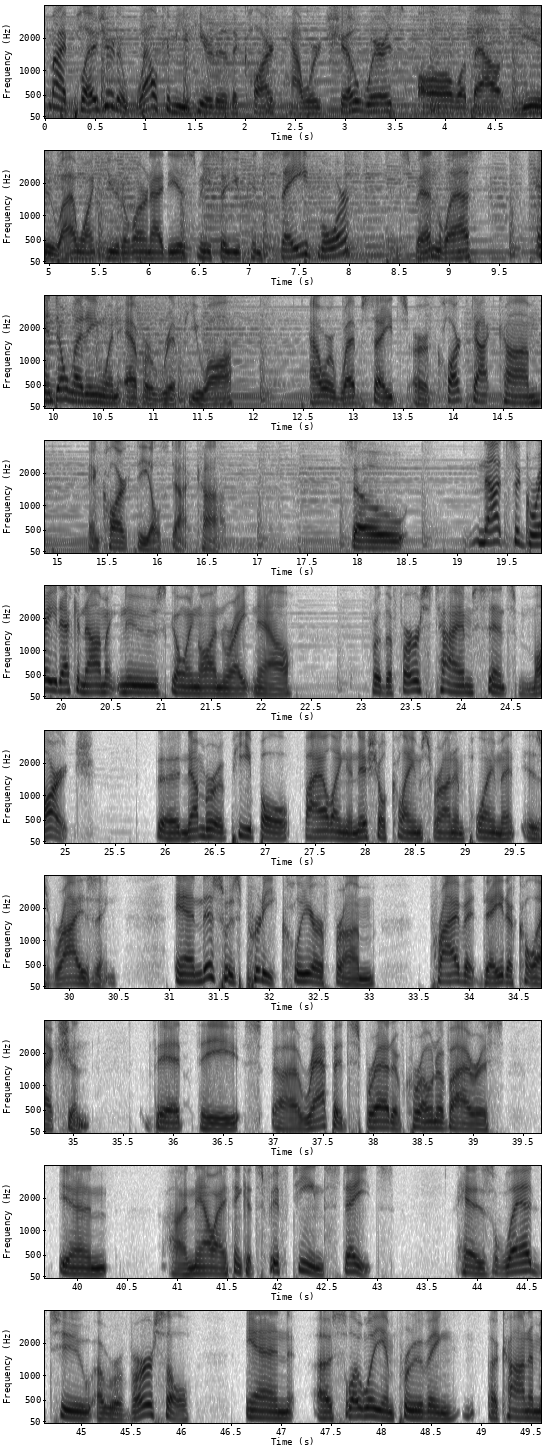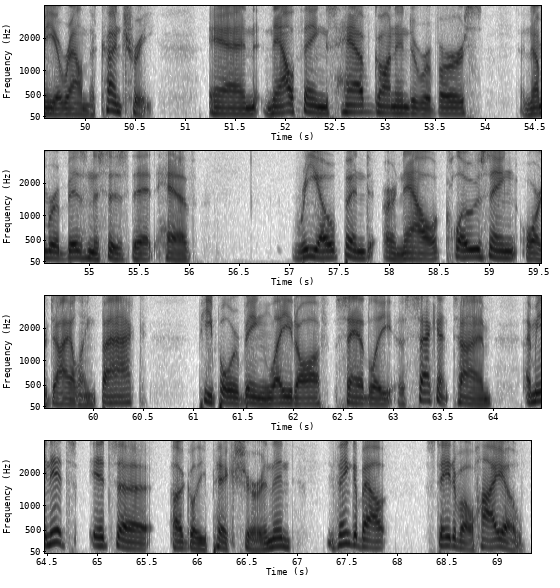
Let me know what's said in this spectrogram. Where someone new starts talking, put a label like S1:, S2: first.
S1: It's my pleasure to welcome you here to the Clark Howard Show, where it's all about you. I want you to learn ideas from me so you can save more and spend less, and don't let anyone ever rip you off. Our websites are clark.com and clarkdeals.com. So, not so great economic news going on right now. For the first time since March, the number of people filing initial claims for unemployment is rising. And this was pretty clear from private data collection that the uh, rapid spread of coronavirus in uh, now I think it's 15 states has led to a reversal in a slowly improving economy around the country. And now things have gone into reverse. A number of businesses that have reopened are now closing or dialing back. People are being laid off, sadly, a second time. I mean, it's it's a ugly picture. And then you think about state of Ohio,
